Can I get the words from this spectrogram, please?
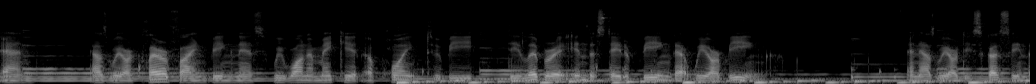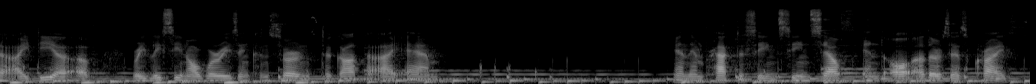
And as we are clarifying beingness, we want to make it a point to be deliberate in the state of being that we are being. And as we are discussing the idea of releasing all worries and concerns to God the I am, and then practicing seeing self and all others as Christ,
